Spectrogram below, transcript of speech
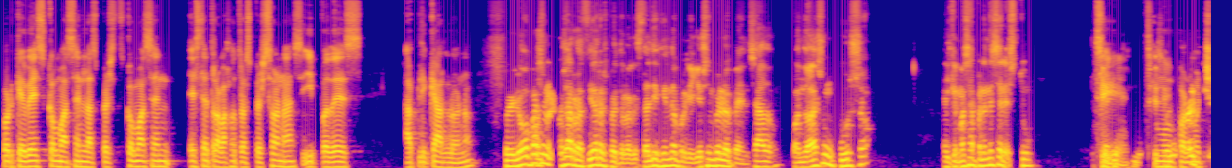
Porque ves cómo hacen, las cómo hacen este trabajo otras personas y puedes aplicarlo, ¿no? Pero luego pasa una cosa, Rocío, respecto a lo que estás diciendo, porque yo siempre lo he pensado. Cuando das un curso, el que más aprendes eres tú. Sí, sí, Por mucho.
